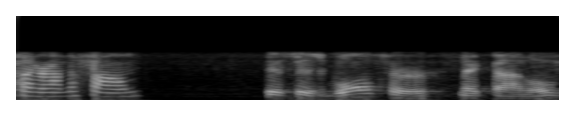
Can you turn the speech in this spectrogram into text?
Put her on the phone. This is Walter McDonald.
